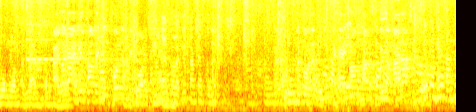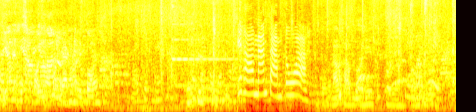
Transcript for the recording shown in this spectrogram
รวมรวมอนุญาตเอาใครก็ได้เรียกเข้าไปหนึ่งคนอะตัวใช่ไหมตัวละเก็บตังค์เต็มตัวเลยมันหมดแล้วไปให้ทองทำไม่กลับมาแล้วเดี๋ยวก่อนเดี๋ยวตังค์เทียนเนี่ยเทียนเอาเทียนมาปล่อยแยกเข้ามาอีกตัวไหม พี่ทอมน้ำสามตัว น้ำสามตัวนี้ตัวเดียว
